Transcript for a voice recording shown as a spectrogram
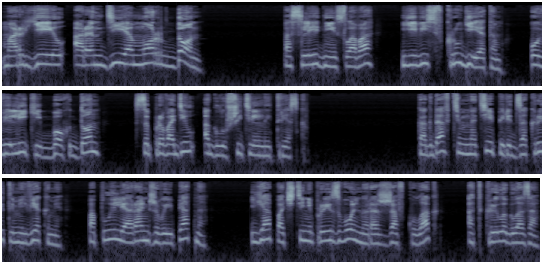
Марьейл Арендия Мордон. Последние слова «Явись в круге этом, о великий бог Дон» сопроводил оглушительный треск. Когда в темноте перед закрытыми веками поплыли оранжевые пятна, я, почти непроизвольно разжав кулак, открыла глаза.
